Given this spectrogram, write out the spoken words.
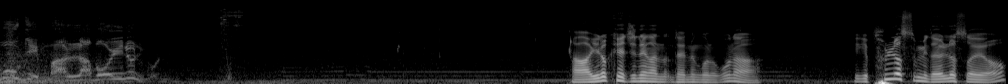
목이 말라 보이는군. 아 이렇게 진행되는 거구나. 이게 풀렸습니다. 열렸어요.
